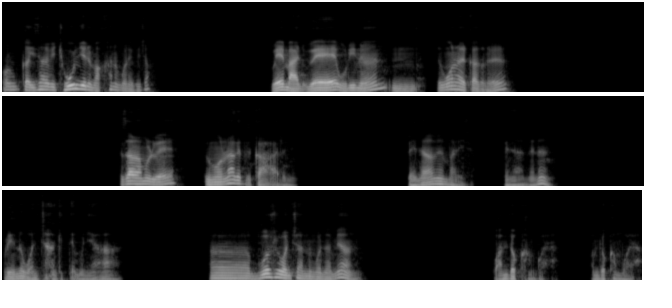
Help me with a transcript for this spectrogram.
어, 그러니까 이 사람이 좋은 일을 막 하는 거네, 그죠? 왜 말, 왜 우리는 음, 응원할까 그를? 그 사람을 왜 응원을 하게 될까? 이런 얘기. 왜냐하면 말이죠. 왜냐하면은 우리는 원치 않기 때문이야. 어, 무엇을 원치 않는 거냐면 완벽한 거야. 완벽한 뭐야?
